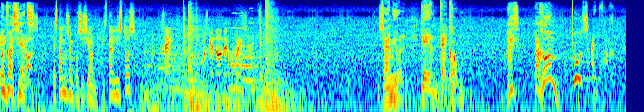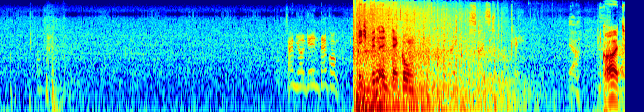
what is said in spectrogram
Und was jetzt? Estamos en posición. ¿Están listos? Samuel, geh in Deckung. Was? Warum? Tu's einfach. Samuel, geh in Deckung. Ich bin in Deckung. Bist du okay? Ja, Gott.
